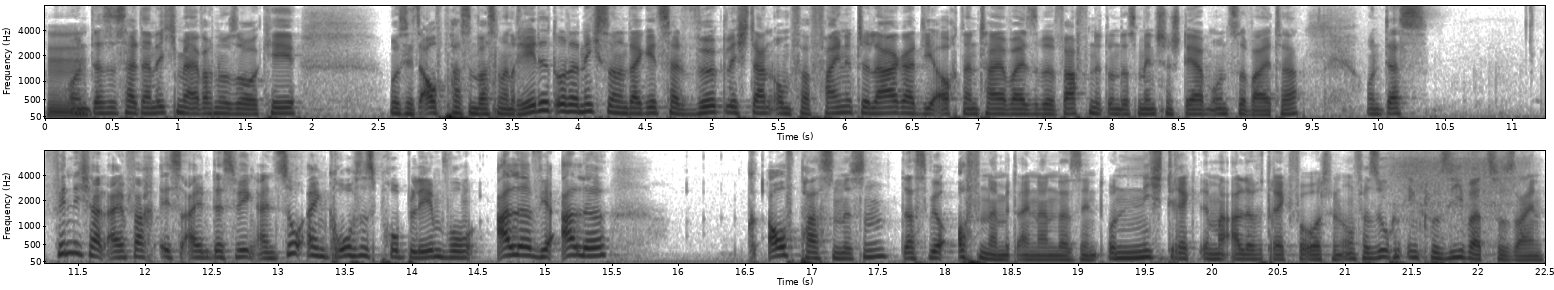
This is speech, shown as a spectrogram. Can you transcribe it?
Und das ist halt dann nicht mehr einfach nur so, okay, muss jetzt aufpassen, was man redet oder nicht, sondern da geht es halt wirklich dann um verfeindete Lager, die auch dann teilweise bewaffnet und das Menschen sterben und so weiter. Und das finde ich halt einfach, ist ein, deswegen ein so ein großes Problem, wo alle, wir alle aufpassen müssen, dass wir offener miteinander sind und nicht direkt immer alle direkt verurteilen und versuchen inklusiver zu sein.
